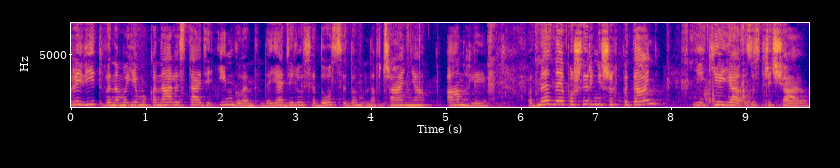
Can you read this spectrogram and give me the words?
Привіт! Ви на моєму каналі Study England, де я ділюся досвідом навчання в Англії. Одне з найпоширеніших питань, яке я зустрічаю,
